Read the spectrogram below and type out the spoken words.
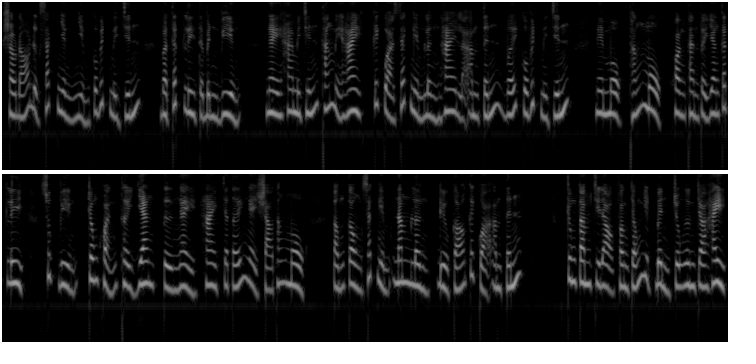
sau đó được xác nhận nhiễm COVID-19 và cách ly tại bệnh viện. Ngày 29 tháng 12, kết quả xét nghiệm lần 2 là âm tính với COVID-19. Ngày 1 tháng 1 hoàn thành thời gian cách ly, xuất viện trong khoảng thời gian từ ngày 2 cho tới ngày 6 tháng 1. Tổng cộng xét nghiệm 5 lần đều có kết quả âm tính. Trung tâm Chỉ đạo Phòng chống dịch bệnh Trung ương cho hay,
